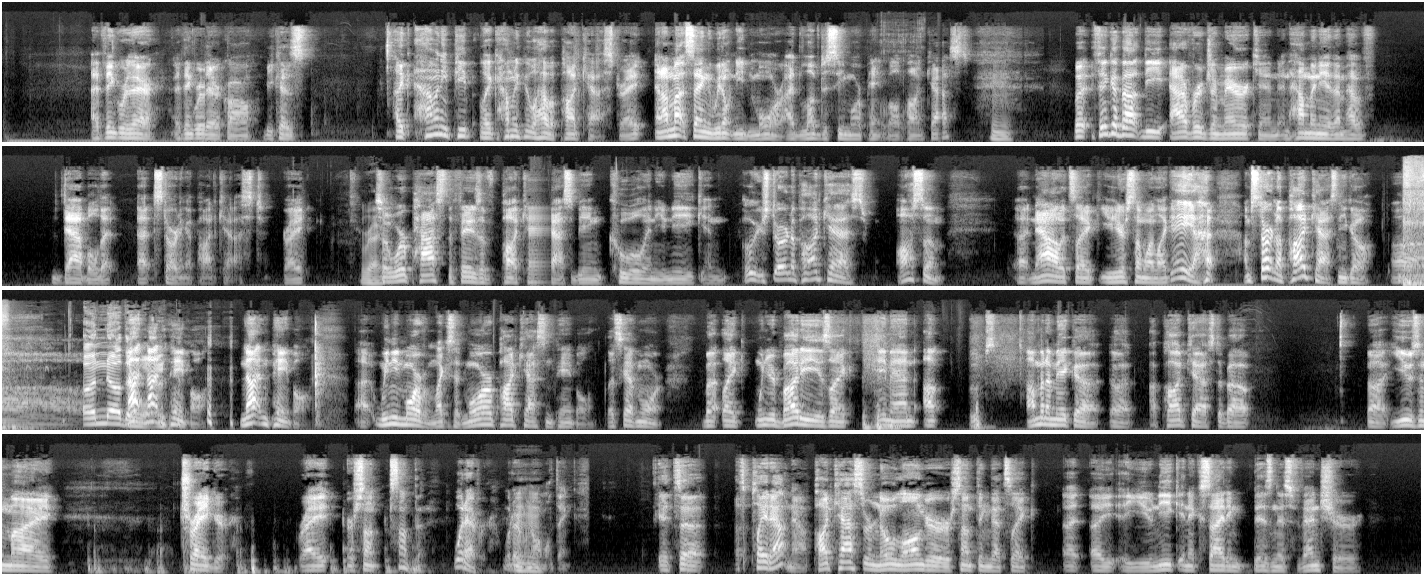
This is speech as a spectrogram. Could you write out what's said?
I think we're there. I think we're there, Carl, because like how many people like how many people have a podcast, right? And I'm not saying we don't need more. I'd love to see more paintball podcasts. Hmm. But think about the average American and how many of them have dabbled at, at starting a podcast, right? Right. So we're past the phase of podcasts being cool and unique and oh, you're starting a podcast. Awesome. Uh, now it's like you hear someone like, "Hey, I'm starting a podcast," and you go, "Oh, Another not one. not in paintball, not in paintball. Uh, we need more of them. Like I said, more podcasts and paintball. Let's have more. But like when your buddy is like, "Hey, man, uh, oops, I'm gonna make a a, a podcast about uh, using my Traeger, right, or some something, whatever, whatever Mhm. normal thing." It's a uh, it's played out now. Podcasts are no longer something that's like a, a, a unique and exciting business venture.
